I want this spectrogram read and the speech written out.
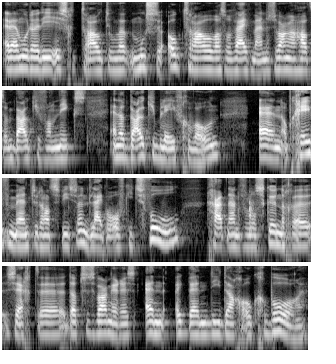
En mijn moeder die is getrouwd toen we moesten ook trouwen. Was al vijf maanden zwanger, had een buikje van niks. En dat buikje bleef gewoon. En op een gegeven moment, toen had ze zoiets van, het lijkt wel of ik iets voel. Gaat naar de verloskundige, zegt uh, dat ze zwanger is. En ik ben die dag ook geboren.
